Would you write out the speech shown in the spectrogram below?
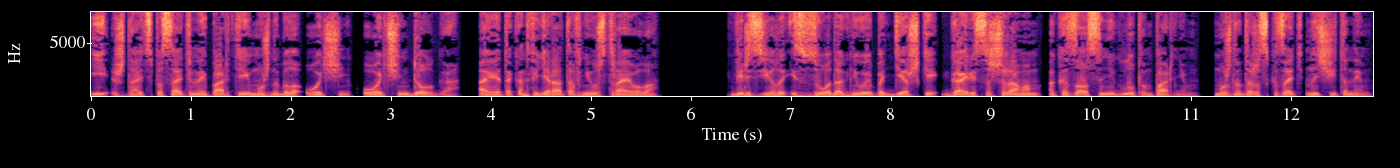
и ждать спасательной партии можно было очень, очень долго. А это конфедератов не устраивало. Верзила из взвода огневой поддержки Гарри со шрамом оказался не глупым парнем, можно даже сказать начитанным.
